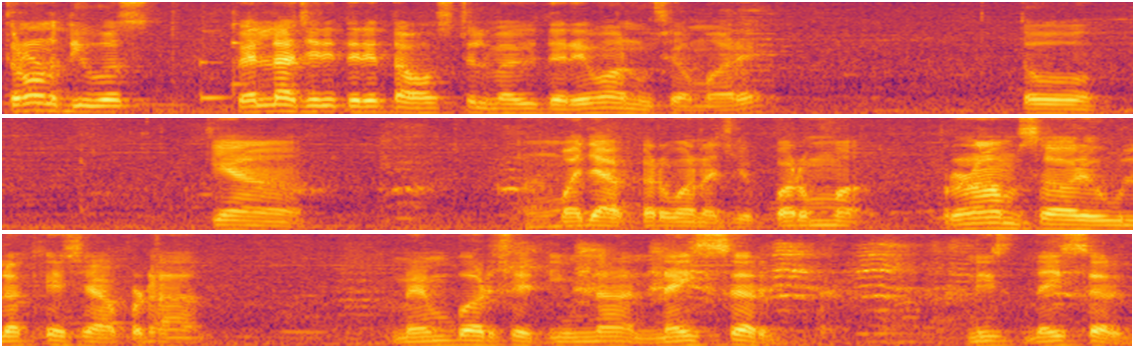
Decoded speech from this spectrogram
ત્રણ દિવસ પહેલાં જે રીતે રહેતા હોસ્ટેલમાં આવી રીતે રહેવાનું છે અમારે. તો ત્યાં મજા કરવાના છે પરમા પ્રણામ સર એવું લખે છે આપણા મેમ્બર છે ટીમના નૈસર્ગ નૈસર્ગ.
